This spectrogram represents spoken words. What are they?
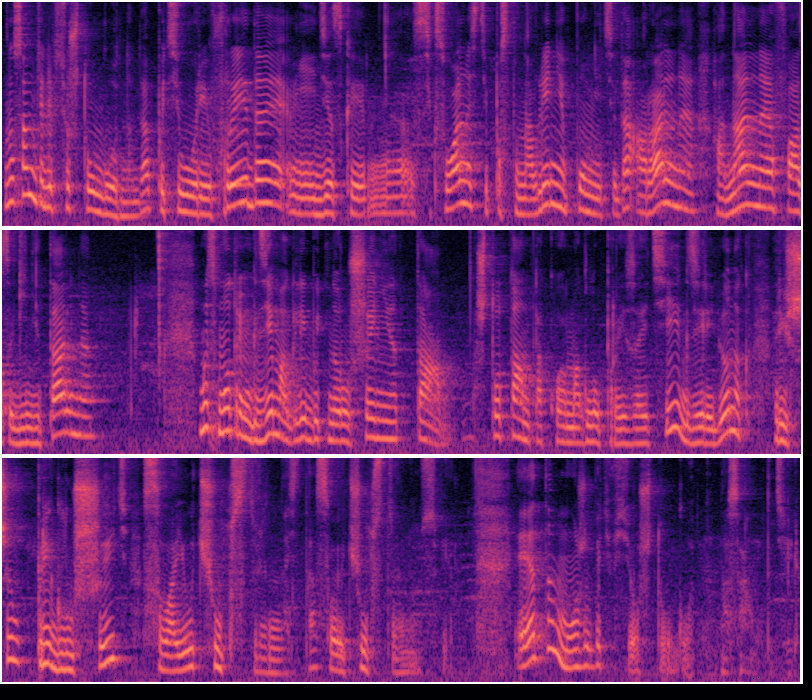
На самом деле все что угодно, да, по теории Фрейда и детской э, сексуальности, постановление, помните, да, оральная, анальная фаза, генитальная. Мы смотрим, где могли быть нарушения там, что там такое могло произойти, где ребенок решил приглушить свою чувственность, да, свою чувственную сферу. Это может быть все что угодно на самом-то деле.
